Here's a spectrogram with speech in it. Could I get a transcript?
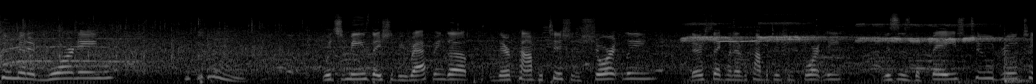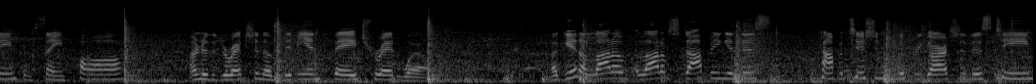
Two-minute warning, which means they should be wrapping up their competition shortly, their segment of the competition shortly. This is the Phase 2 drill team from St. Paul under the direction of Vivian Fae Treadwell. Again, a lot of a lot of stopping in this competition with regards to this team.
